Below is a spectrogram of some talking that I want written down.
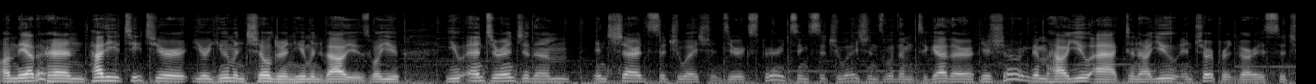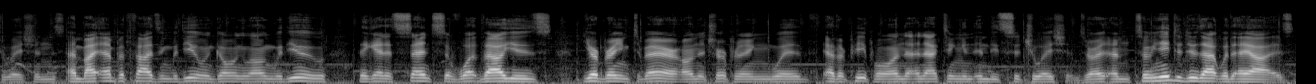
On the other hand, how do you teach your, your human children human values? Well, you you enter into them in shared situations. You're experiencing situations with them together. You're showing them how you act and how you interpret various situations. And by empathizing with you and going along with you, they get a sense of what values you're bringing to bear on interpreting with other people and, and acting in, in these situations, right? And so we need to do that with AIs.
